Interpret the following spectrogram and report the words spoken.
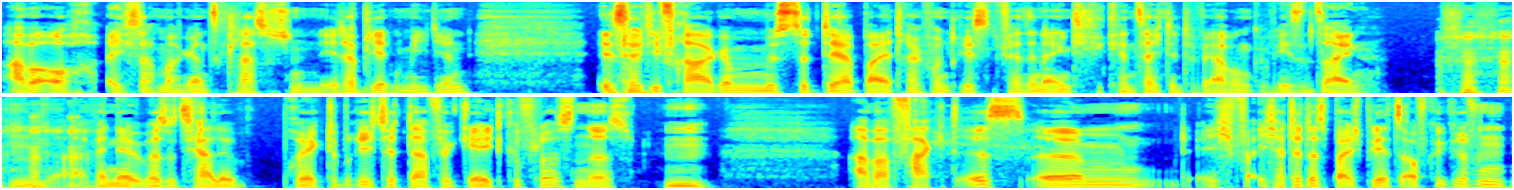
aber auch, ich sag mal, ganz klassischen etablierten Medien, ist halt die Frage, müsste der Beitrag von Dresden Fernsehen eigentlich gekennzeichnete Werbung gewesen sein? hm, wenn er über soziale Projekte berichtet, dafür Geld geflossen ist. Hm. Aber Fakt ist, ähm, ich, ich hatte das Beispiel jetzt aufgegriffen,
